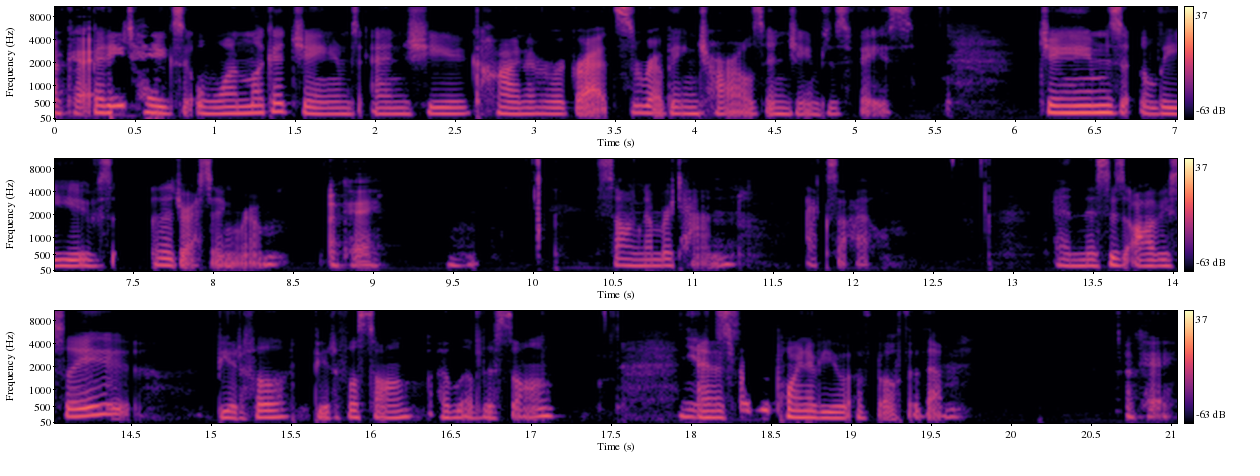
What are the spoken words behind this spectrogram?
Okay. Betty takes one look at James and she kind of regrets rubbing Charles in James's face. James leaves the dressing room. Okay. Mm-hmm. Song number 10, Exile. And this is obviously beautiful, beautiful song. I love this song. Yes. And it's from the point of view of both of them. Okay.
